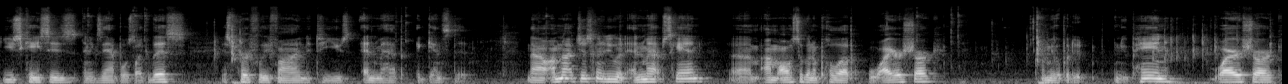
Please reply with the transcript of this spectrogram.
use cases and examples like this, it's perfectly fine to use Nmap against it. Now, I'm not just going to do an Nmap scan. Um, I'm also going to pull up Wireshark. Let me open a new pane, Wireshark.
